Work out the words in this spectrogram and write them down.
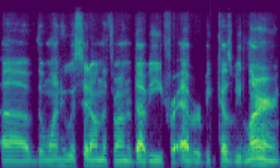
of the one who would sit on the throne of David forever, because we learn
